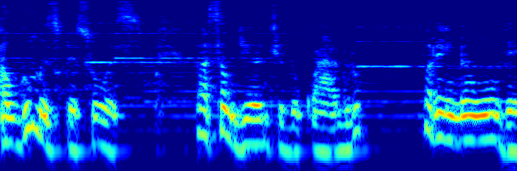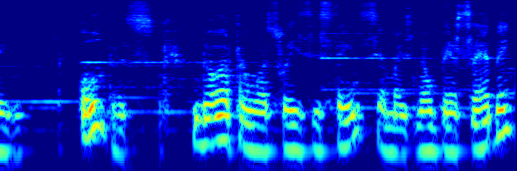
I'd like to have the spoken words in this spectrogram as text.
Algumas pessoas passam diante do quadro, porém não o veem. Outras notam a sua existência, mas não percebem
